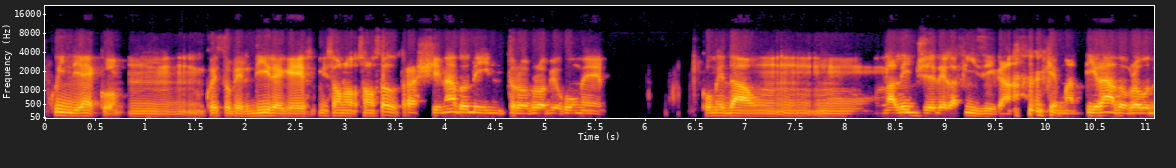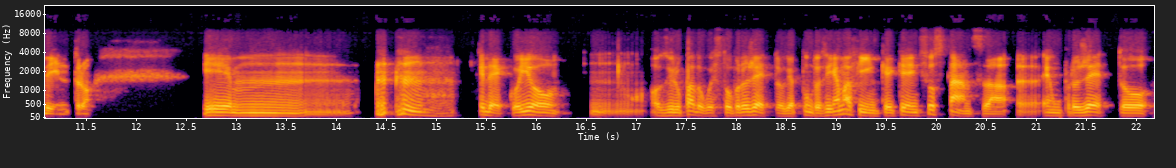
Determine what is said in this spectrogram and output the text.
Quindi ecco, mh, mm, questo per dire che mi sono, sono, stato trascinato dentro proprio come, come da un, un, una legge della fisica che mi ha tirato proprio dentro. E, mh, ed ecco, io mm, ho sviluppato questo progetto che appunto si chiama Fink, che in sostanza eh, è un progetto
